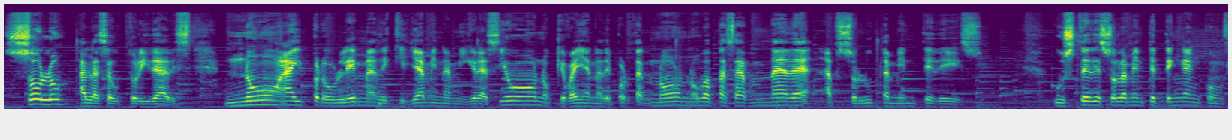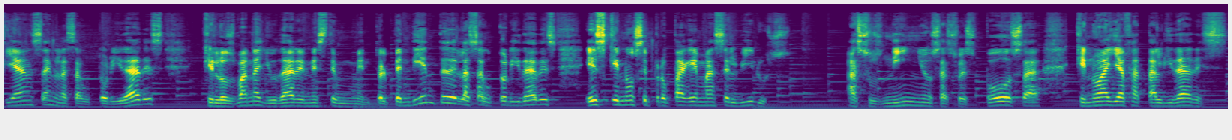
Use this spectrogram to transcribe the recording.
Solo a las autoridades. No hay problema de que llamen a migración o que vayan a deportar. No, no va a pasar nada absolutamente de eso ustedes solamente tengan confianza en las autoridades que los van a ayudar en este momento. El pendiente de las autoridades es que no se propague más el virus a sus niños, a su esposa, que no haya fatalidades.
